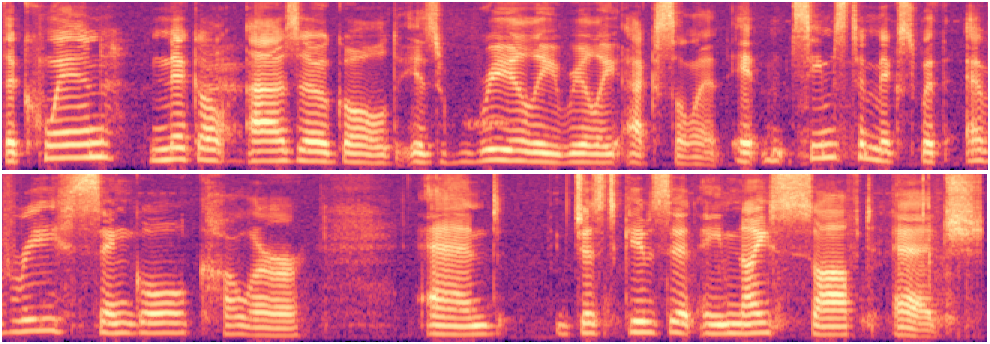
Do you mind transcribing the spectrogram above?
The Quin Nickel Azo Gold is really, really excellent. It seems to mix with every single color and just gives it a nice soft edge.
